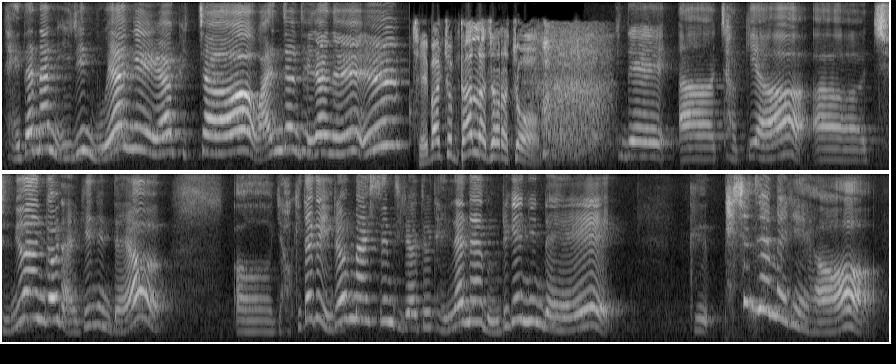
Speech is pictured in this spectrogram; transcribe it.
대단한 일인 모양이에요 그쵸 완전 대단해 응? 제발 좀 달라져라 좀. 근데 어, 저기요 어, 중요한 건 알겠는데요 어, 여기다가 이런 말씀 드려도 될라나 모르겠는데 그 패션 제안 말이에요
